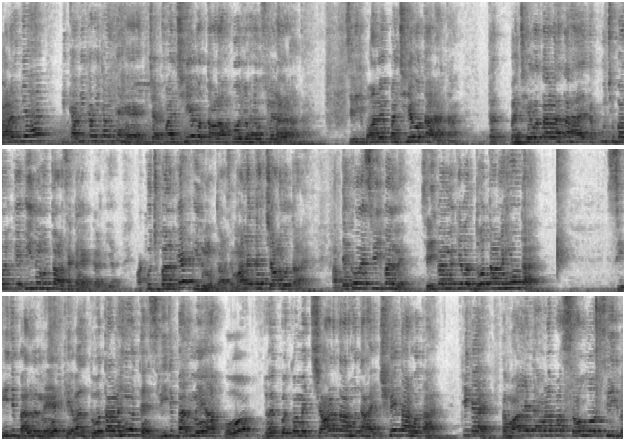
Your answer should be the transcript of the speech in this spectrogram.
कारण क्या है? कि कभी कभी जानते हैं। पाँच छः गो तार आपको जो है उसमें लगा रहता है। सीरीज़ बॉल में पाँच छः गो तार रहता है। तो पाँच छः गो तार रहता है तो कुछ बल्ब के ई दोनों तार से कनेक्ट कर दिया। और कुछ बल्ब के ई दोनों तार से। मान लेते हैं चार गो तार है। अब देखोगे सीरीज़ बल्ब में। सीरीज़ बल्ब में केवल दो तार नहीं होता है। सीरीज़ बल्ब में केवल दो तार नहीं होते हैं। सीरीज़ बल्ब में आपको जो है कोई कोई में चार तार होता है, छह तार होता है। ठीक है? तो मान लेते हैं हमारे पास सौ गो सीरीज़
